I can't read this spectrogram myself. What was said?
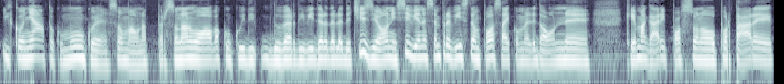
il cognato comunque, insomma, una persona nuova con cui di- dover dividere delle decisioni, si viene sempre vista un po', sai, come le donne che magari possono portare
